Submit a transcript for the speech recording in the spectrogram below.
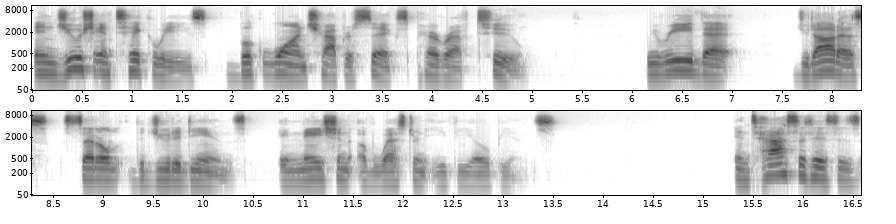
In Jewish Antiquities, Book 1, Chapter 6, Paragraph 2, we read that Judadas settled the Judadeans, a nation of western Ethiopians. In Tacitus's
